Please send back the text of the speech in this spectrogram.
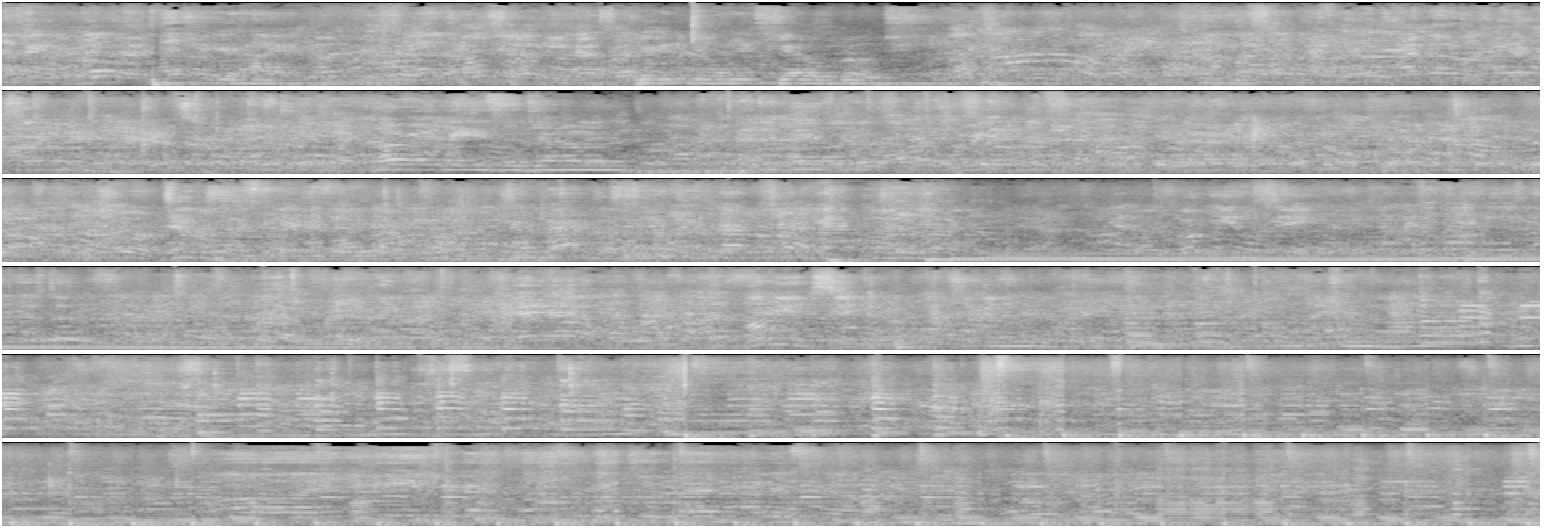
Patrick, you're hired. You're gonna be the next Gerald Roach. All right, ladies and gentlemen. Thank you.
